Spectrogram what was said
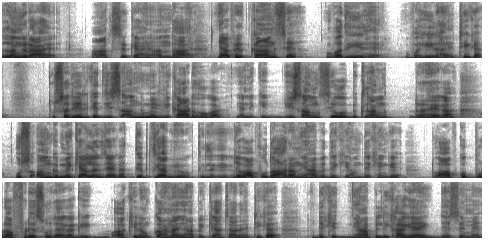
लंगड़ा है, आँख से क्या है, अंधा है, या फिर कान से वधीर है, वहीर है, ठीक है? तो शरीर के जिस अंग में विकार होगा, यानी कि जिस अंग से वो विकलांग रहेगा, उस अंग में क्या लग जाएगा? तृतीया विभक्ति लगेगा। जब आप उदाहरण यहाँ पे देखिए, हम देखेंगे तो आपको पूरा फ्रेश हो जाएगा कि आखिर हम कहना यहाँ पे क्या चाह रहे हैं, ठीक है? तो देखिए, यहाँ पे लिखा गया है जैसे में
